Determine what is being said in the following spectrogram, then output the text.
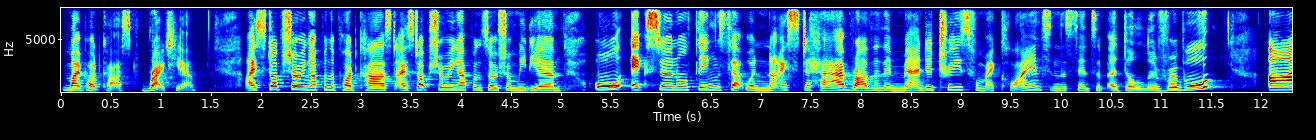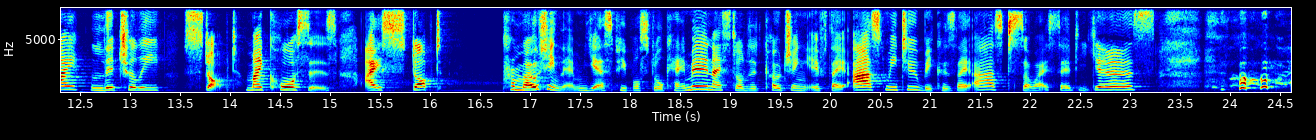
my podcast right here. I stopped showing up on the podcast. I stopped showing up on social media. All external things that were nice to have rather than mandatories for my clients in the sense of a deliverable. I literally stopped. My courses, I stopped promoting them. Yes, people still came in. I still did coaching if they asked me to because they asked. So I said yes.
